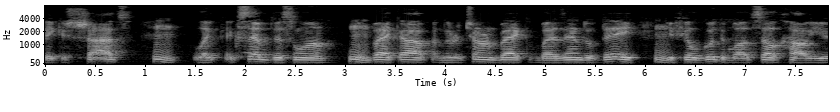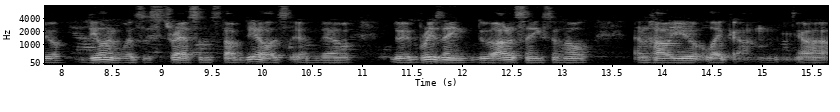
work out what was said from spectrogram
take a shots Hmm. like accept this one back up and return back by the end of the day you feel good about self how you dealing with the stress and stuff deals and uh, do breathing do other things and all and how you like um, uh,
